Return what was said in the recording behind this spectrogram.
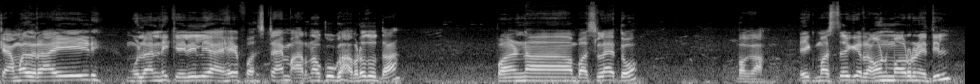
कॅमल राईड मुलांनी केलेली आहे. फर्स्ट टाईम अर्णव खूप घाबरत होता. पण अं, बसलाय तो. बघा एक मस्त की राऊंड मारून येतील.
